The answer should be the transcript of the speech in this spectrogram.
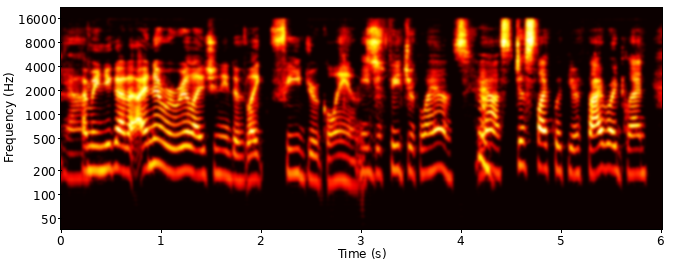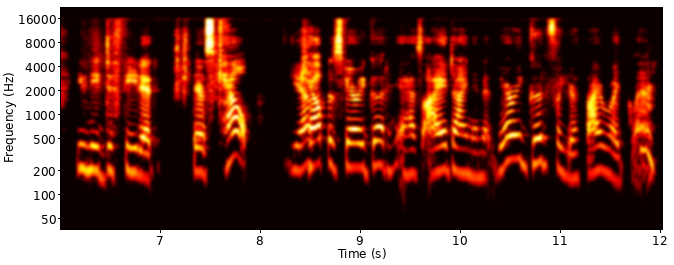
Yeah. I mean, you got to, I never realized you need to like feed your glands. You need to feed your glands. Hmm. Yes. Just like with your thyroid gland, you need to feed it. There's kelp. Yep. Kelp is very good. It has iodine in it. Very good for your thyroid gland. Hmm.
